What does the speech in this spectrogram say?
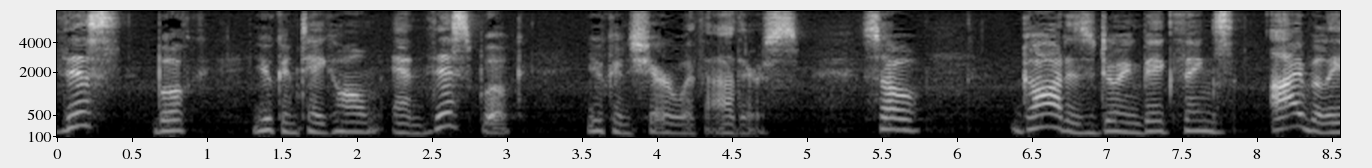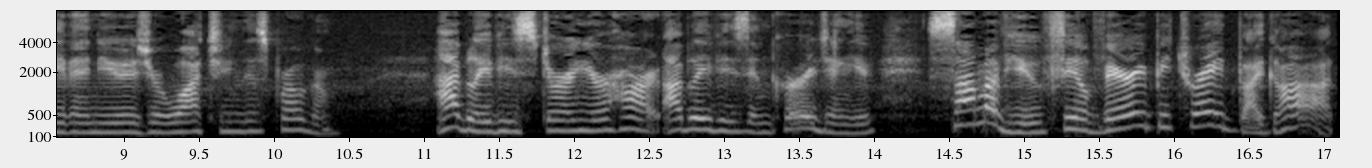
This book you can take home, and this book you can share with others. So God is doing big things. I believe in you as you're watching this program. I believe He's stirring your heart. I believe He's encouraging you. Some of you feel very betrayed by God,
